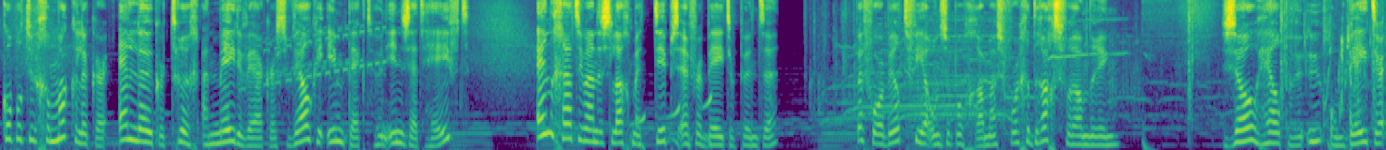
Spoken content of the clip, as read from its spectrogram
koppelt u gemakkelijker en leuker terug aan medewerkers welke impact hun inzet heeft en gaat u aan de slag met tips en verbeterpunten, bijvoorbeeld via onze programma's voor gedragsverandering. Zo helpen we u om beter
